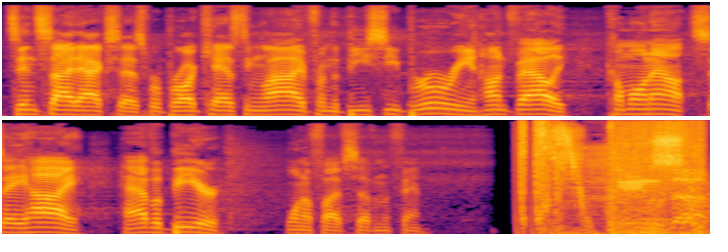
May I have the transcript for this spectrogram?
It's Inside Access. We're broadcasting live from the BC Brewery in Hunt Valley. Come on out, say hi, have a beer. 1057 The Fan. Inside,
